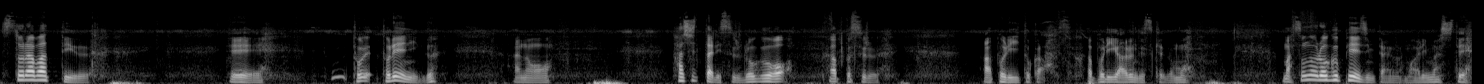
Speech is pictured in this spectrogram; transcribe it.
ストラバっていう、えー、トレトレーニング？あの、走ったりするログをアップするアプリとか、アプリがあるんですけども、まあ、そのログページみたいなのもありまして、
